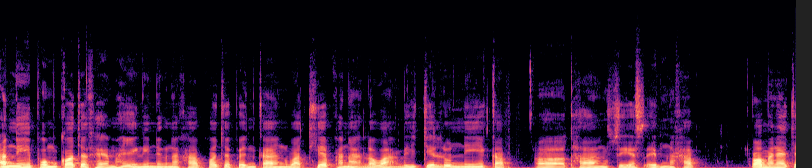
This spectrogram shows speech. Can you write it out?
อันนี้ผมก็จะแถมให้อีกนิดนึงนะครับ ก็จะเป็นการวัดเทียบขนาดระหว่าง r e g e n รุ่นนี้กับทาง CSM นะครับ ก็ไม่แน่ใจ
